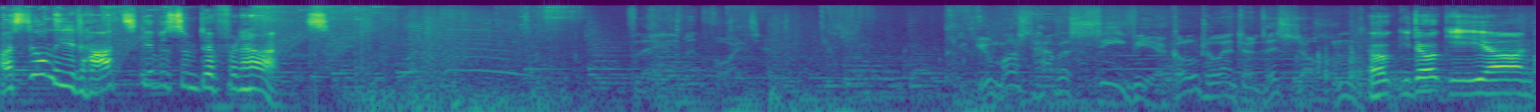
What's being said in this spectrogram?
I still need hats. Give us some different hats. Flame and fortune. You must have a sea vehicle to enter this zone. Okie dokie, Eon.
